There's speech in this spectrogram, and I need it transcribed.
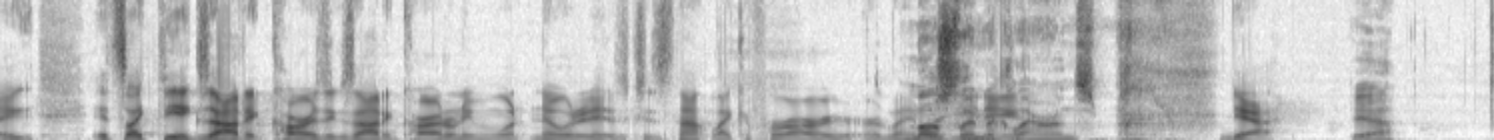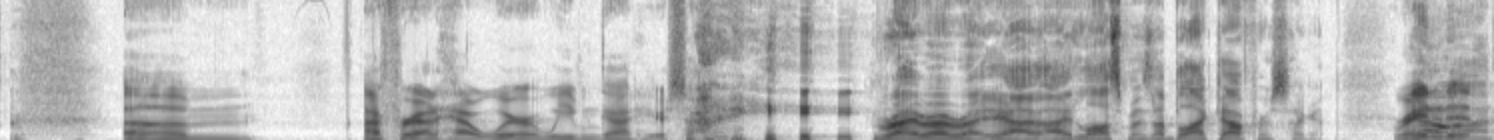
a, it's like the exotic car's exotic car. I don't even want, know what it is because it's not like a Ferrari or Lamborghini. Mostly McLarens. yeah. Yeah. Um, I forgot how where we even got here. Sorry. right, right, right. Yeah, I, I lost myself. I blacked out for a second. Rein it in.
